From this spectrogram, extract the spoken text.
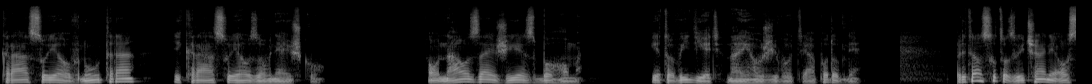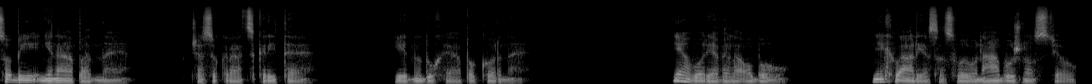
krásu jeho vnútra i krásu jeho zovňajšku. On naozaj žije s Bohom. Je to vidieť na jeho živote a podobne. Pritom sú to zvyčajne osoby nenápadné, časokrát skryté, jednoduché a pokorné. Nehovoria veľa o Bohu. Nechvália sa svojou nábožnosťou.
